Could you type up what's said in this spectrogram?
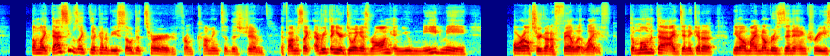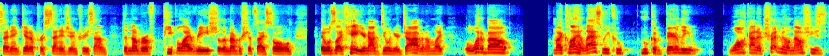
I'm like, that seems like they're going to be so deterred from coming to this gym. If I'm just like, everything you're doing is wrong and you need me, or else you're going to fail at life. The moment that I didn't get a, you know, my numbers didn't increase, I didn't get a percentage increase on the number of people I reached or the memberships I sold, it was like, hey, you're not doing your job. And I'm like, well, what about my client last week who who could barely walk on a treadmill? Now she's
